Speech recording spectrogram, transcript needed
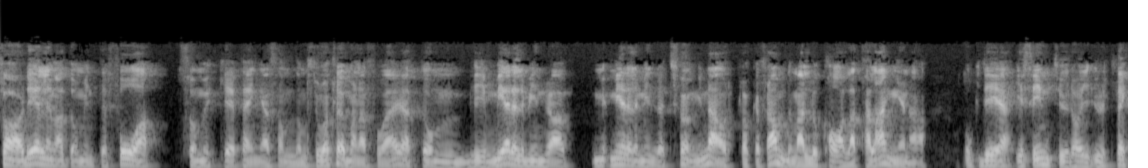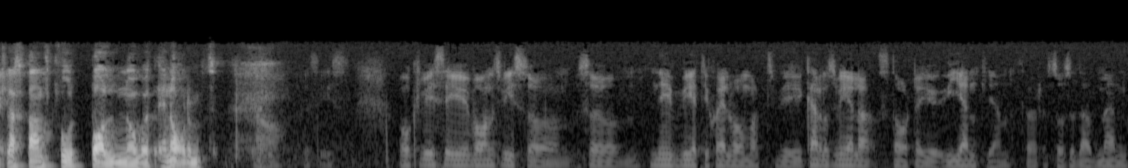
fördelen med att de inte får så mycket pengar som de stora klubbarna får är ju att de blir mer eller mindre mer eller mindre tvungna att plocka fram de här lokala talangerna. Och det i sin tur har ju utvecklat spansk fotboll något enormt. Ja, precis. Och vi ser ju vanligtvis så, så ni vet ju själva om att vi, Carlos Vela startar ju egentligen för Sociedad, men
